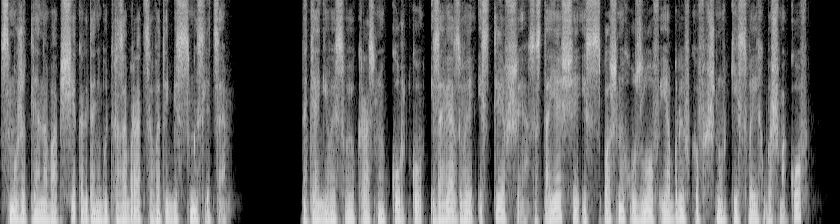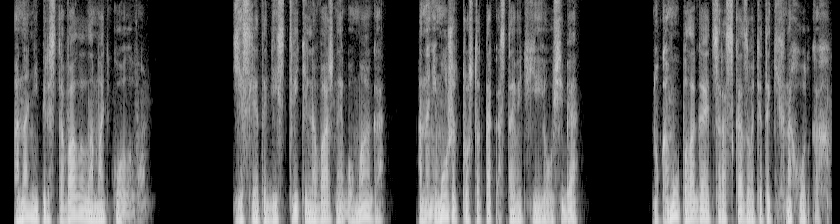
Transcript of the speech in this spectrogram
Сможет ли она вообще когда-нибудь разобраться в этой бессмыслице? Натягивая свою красную куртку и завязывая истлевшие, состоящие из сплошных узлов и обрывков шнурки своих башмаков, она не переставала ломать голову. Если это действительно важная бумага, она не может просто так оставить ее у себя. Но кому полагается рассказывать о таких находках?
